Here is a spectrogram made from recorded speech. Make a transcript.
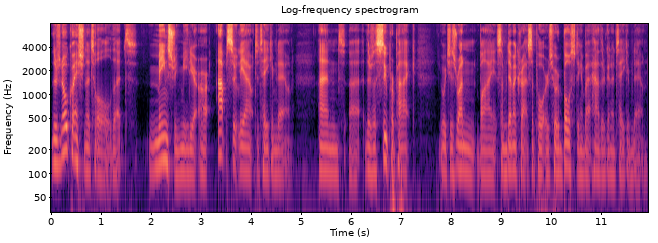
there's no question at all that mainstream media are absolutely out to take him down. And uh, there's a super PAC which is run by some Democrat supporters who are boasting about how they're going to take him down.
